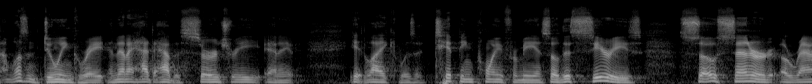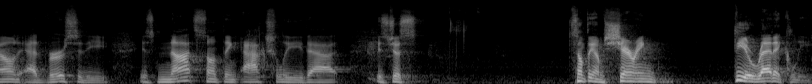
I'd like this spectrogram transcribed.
I wasn't doing great. And then I had to have the surgery and it, it like was a tipping point for me. And so this series, so centered around adversity, is not something actually that is just something I'm sharing theoretically.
